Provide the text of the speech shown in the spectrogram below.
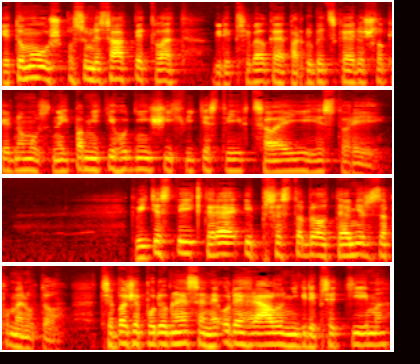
Je tomu už 85 let, kdy při Velké Pardubické došlo k jednomu z nejpamětihodnějších vítězství v celé její historii. K vítězství, které i přesto bylo téměř zapomenuto. Třeba, že podobné se neodehrálo nikdy předtím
